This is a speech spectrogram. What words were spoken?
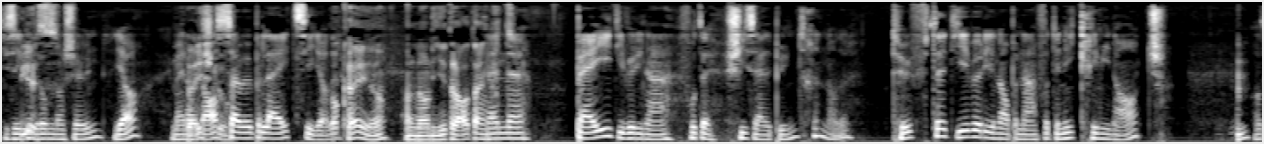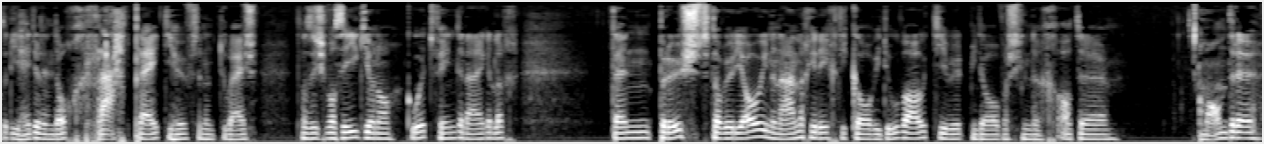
Die sind wiederum noch schön. Ja, Ich meine, auch das soll überlegt sein, oder? Okay, ja. Hab ich noch nie dran gedacht. Dann äh, Beine, die würde ich nehmen von der Giselle Bündchen, oder? Die Hüfte, die würde ich dann aber nehmen von der Nicki Minaj. Mhm. Oder? Die hat ja dann doch recht breite Hüften und du weißt, das ist, was ich ja noch gut finde eigentlich. Dann die Brüste, da würde ich auch in eine ähnliche Richtung gehen wie du, Wald. Die würde mich da wahrscheinlich an der, am anderen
